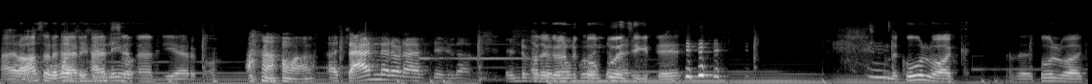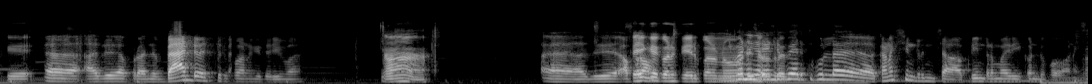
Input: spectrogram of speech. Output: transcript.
ஒவ்வொரு ஹேர் ஹேர் ஸ்டைல் தீயா இருக்கும். ஆமா. சாண்ட்லரோட அரசியல் தான். ரெண்டு பக்கம் கொம்பு. வச்சுக்கிட்டு. அந்த கூல் வாக் அந்த கூல் ஆஹ் அது அப்புறம் அந்த பேண்ட் வச்சிருப்பானுங்க தெரியுமா? ஆஹ் அது இவனுங்க ரெண்டு பேர்த்துக்குள்ள கனெக்ஷன் இருந்துச்சா அப்படின்ற மாதிரி கொண்டு போவானுங்க.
